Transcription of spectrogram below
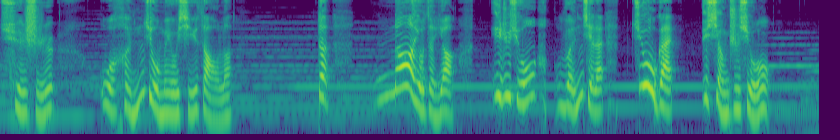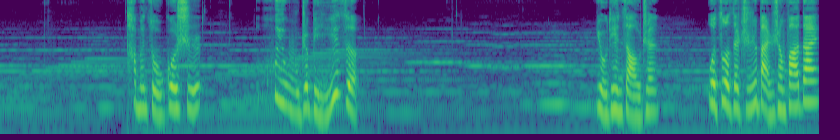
确实，我很久没有洗澡了。但那又怎样？一只熊闻起来就该像只熊。他们走过时会捂着鼻子。有天早晨，我坐在纸板上发呆，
